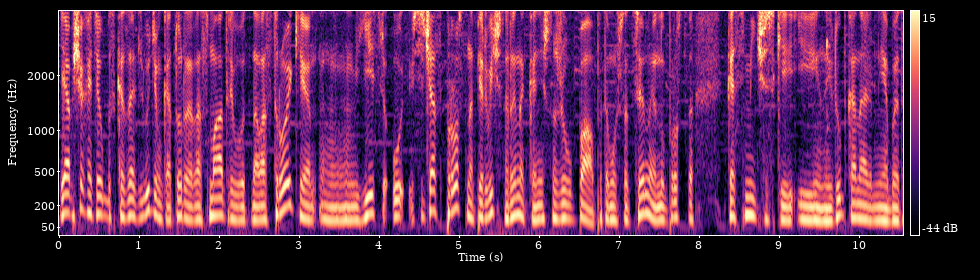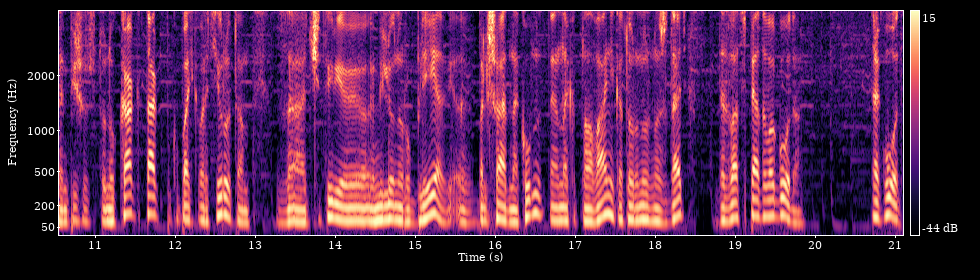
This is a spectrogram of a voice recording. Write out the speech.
Я вообще хотел бы сказать людям, которые рассматривают новостройки, э, есть сейчас спрос на первичный рынок, конечно же, упал, потому что цены, ну, просто космические. И на YouTube-канале мне об этом пишут, что ну как так покупать квартиру там за 4 миллиона рублей, э, большая однокомнатная на котловане, которую нужно ждать до 25 года. Так вот,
